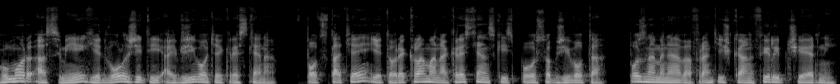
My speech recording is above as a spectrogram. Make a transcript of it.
Humor a smiech je dôležitý aj v živote kresťana. V podstate je to reklama na kresťanský spôsob života, poznamenáva františkán Filip Čierny.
